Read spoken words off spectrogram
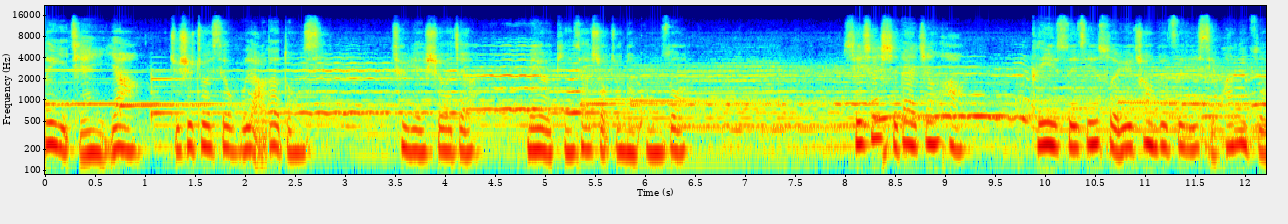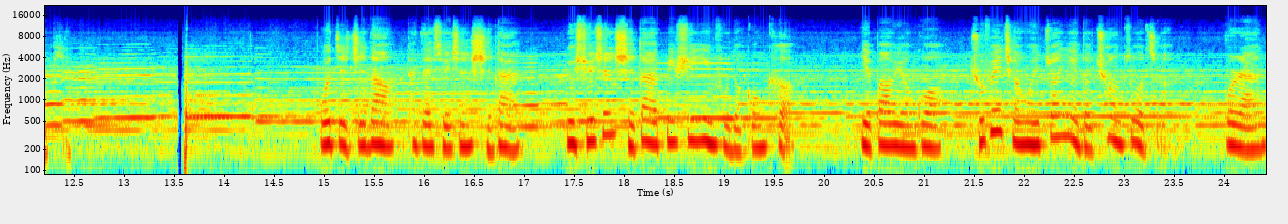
和以前一样，只是做些无聊的东西。秋叶说着，没有停下手中的工作。学生时代真好，可以随心所欲创作自己喜欢的作品。我只知道他在学生时代有学生时代必须应付的功课，也抱怨过，除非成为专业的创作者，不然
